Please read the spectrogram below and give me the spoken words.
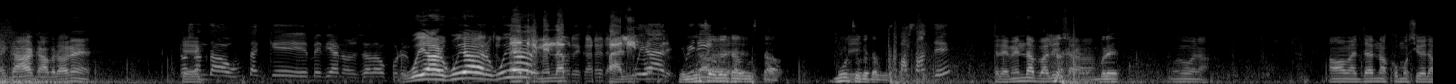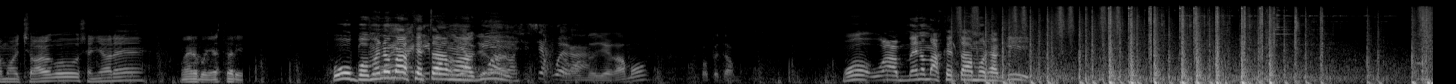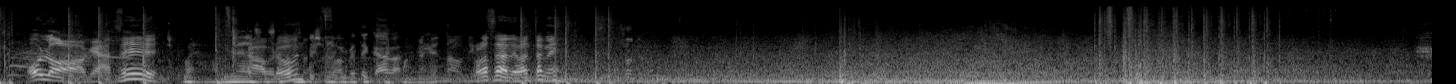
Venga, cabrones. Nos han dado un tanque mediano, nos ha dado por el. We are, we are, we are. tremenda We paliza. are, Y we mucho are. que te ha gustado. Mucho Sí. que te ha gustado. Bastante. Tremenda paliza. Hombre, Muy buena. Vamos a meternos como si hubiéramos hecho algo, señores. bueno, pues ya estaría. Uh, pues menos mal que estábamos aquí. jugado, Así se juega. Cuando llegamos, lo petamos. Menos mal que estábamos aquí. ¡Hola! ¿Qué haces? Bueno, a mí me da la Cabrón. que solo ¿Por yo qué te cagas? Roza, levántame.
